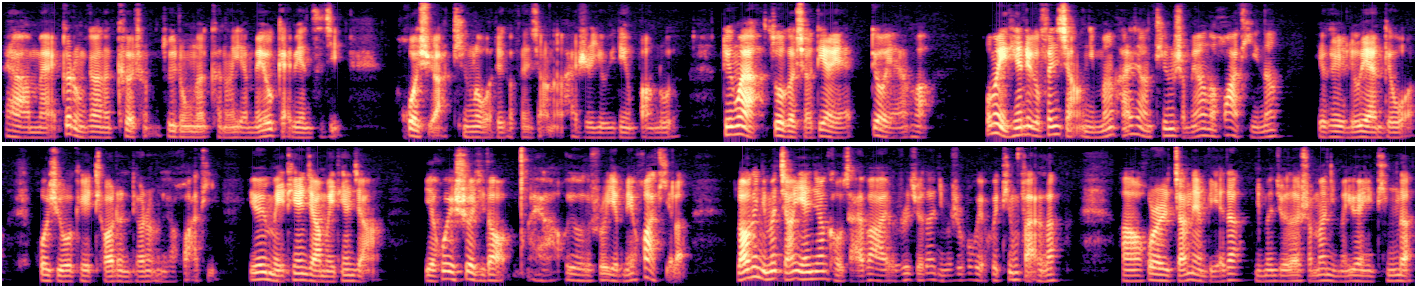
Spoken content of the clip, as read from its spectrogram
哎呀，买各种各样的课程，最终呢，可能也没有改变自己。或许啊，听了我这个分享呢，还是有一定帮助的。另外啊，做个小调研调研哈，我每天这个分享，你们还想听什么样的话题呢？也可以留言给我，或许我可以调整调整一下话题。因为每天讲每天讲，也会涉及到，哎呀，我有的时候也没话题了。老给你们讲演讲口才吧，有时候觉得你们是不是也会听烦了啊？或者讲点别的，你们觉得什么你们愿意听的？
